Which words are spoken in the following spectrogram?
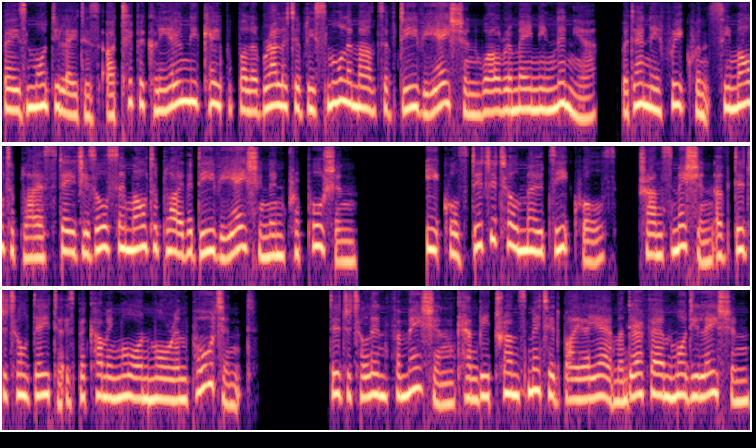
Phase modulators are typically only capable of relatively small amounts of deviation while remaining linear, but any frequency multiplier stages also multiply the deviation in proportion. Equals digital modes equals, transmission of digital data is becoming more and more important. Digital information can be transmitted by AM and FM modulation,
